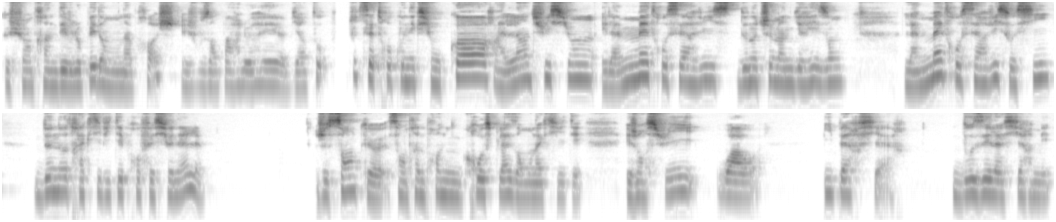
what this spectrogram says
que je suis en train de développer dans mon approche, et je vous en parlerai euh, bientôt. Toute cette reconnexion au corps, à l'intuition, et la mettre au service de notre chemin de guérison, la mettre au service aussi de notre activité professionnelle, je sens que c'est en train de prendre une grosse place dans mon activité. Et j'en suis, waouh, hyper fière d'oser l'affirmer,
